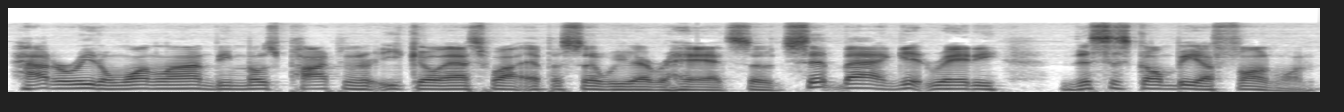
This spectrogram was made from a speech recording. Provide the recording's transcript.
How to Read a One Line, the most popular EECO Ask Why episode we've ever had. So sit back, get ready. This is going to be a fun one.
